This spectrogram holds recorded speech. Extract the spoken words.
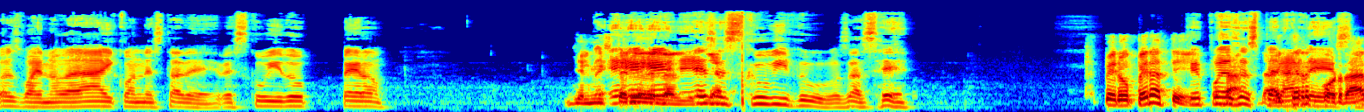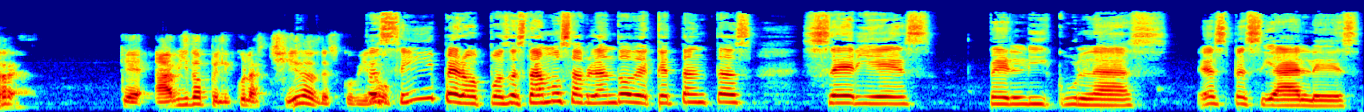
Pues bueno, ¿verdad? y con esta de, Scooby-Doo, pero... Y el misterio de la eh, Es Scooby-Doo, o sea, sí. Pero espérate, ¿qué puedes esperar hay que recordar que ha habido películas chidas de Scooby-Doo. Pues sí, pero pues estamos hablando de qué tantas series, películas especiales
